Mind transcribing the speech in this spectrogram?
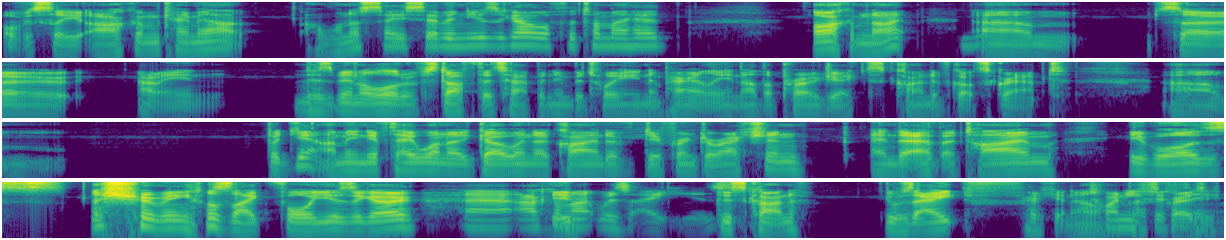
Obviously, Arkham came out. I want to say seven years ago, off the top of my head. Arkham Knight. Um, so I mean, there's been a lot of stuff that's happened in between. Apparently, another project kind of got scrapped. Um, but yeah, I mean, if they want to go in a kind of different direction, and at the time it was, assuming it was like four years ago, Uh, Arkham It- was eight years. this kind of it was eight freaking hell. That's 2015. crazy.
